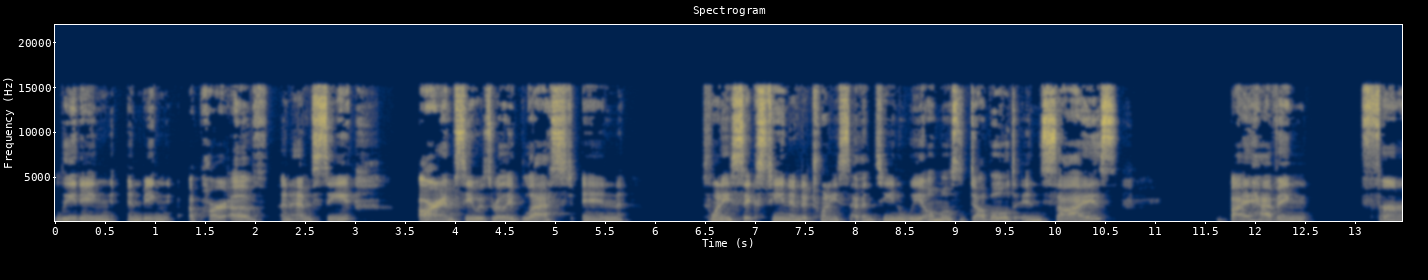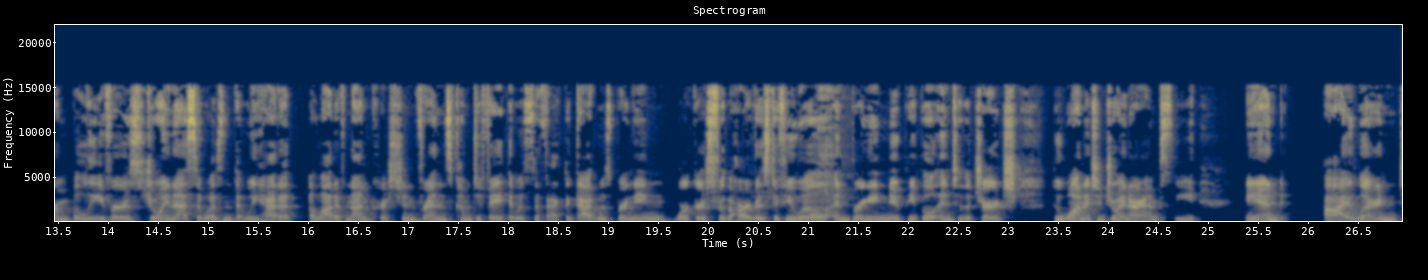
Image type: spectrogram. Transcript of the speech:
leading and being a part of an MC. Our MC was really blessed in 2016 into 2017. We almost doubled in size by having firm believers join us. It wasn't that we had a, a lot of non Christian friends come to faith. It was the fact that God was bringing workers for the harvest, if you will, and bringing new people into the church who wanted to join our MC. And I learned,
